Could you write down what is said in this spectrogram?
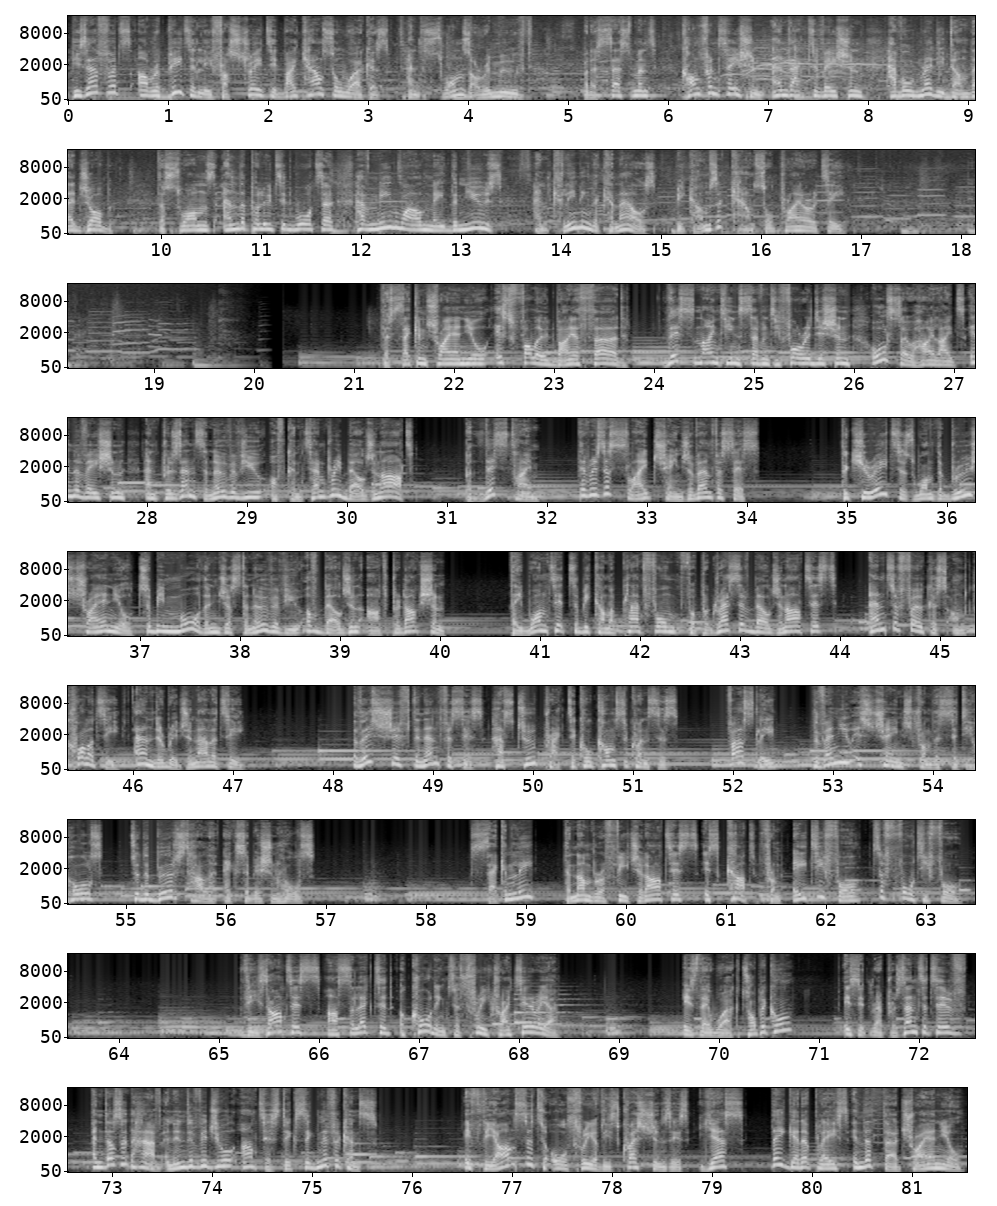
His efforts are repeatedly frustrated by council workers, and the swans are removed. But assessment, confrontation, and activation have already done their job. The swans and the polluted water have meanwhile made the news, and cleaning the canals becomes a council priority. The second triennial is followed by a third. This 1974 edition also highlights innovation and presents an overview of contemporary Belgian art. But this time, there is a slight change of emphasis. The curators want the Bruges Triennial to be more than just an overview of Belgian art production. They want it to become a platform for progressive Belgian artists and to focus on quality and originality. This shift in emphasis has two practical consequences. Firstly, the venue is changed from the city halls to the Beurshalle exhibition halls. Secondly, the number of featured artists is cut from 84 to 44. These artists are selected according to three criteria. Is their work topical? Is it representative? And does it have an individual artistic significance? If the answer to all three of these questions is yes, they get a place in the third triennial.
